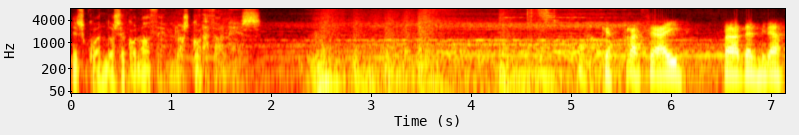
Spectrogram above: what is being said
es cuando se conocen los corazones. Oh, qué frase ahí para terminar.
